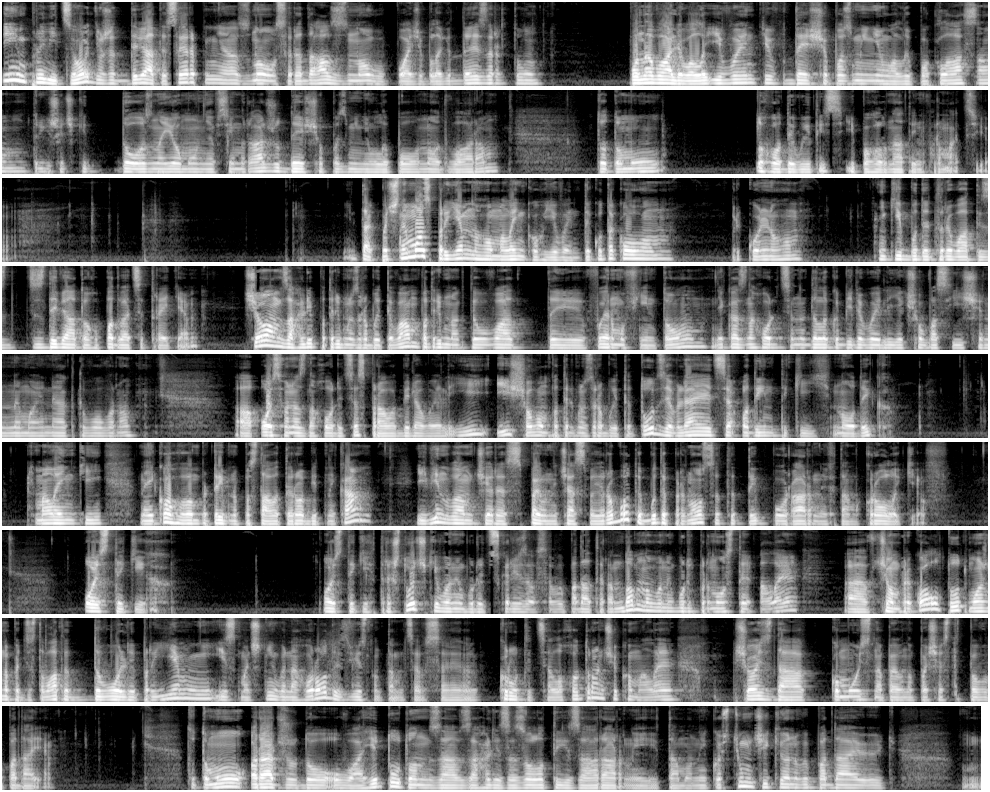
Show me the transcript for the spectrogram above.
Всім привіт! Сьогодні вже 9 серпня, знову середа, знову патч Black Desert. Понавалювали івентів, дещо позмінювали по класам, трішечки до ознайомлення всім раджу, дещо позмінювали по нодварам. То тому того дивитись і поглинати інформацію. І так, почнемо з приємного маленького івентику такого прикольного який буде тривати з- з 9 по 23. Що вам взагалі потрібно зробити? Вам потрібно активувати ферму Фінто, яка знаходиться недалеко біля Велі, якщо у вас її ще немає не активовано. Ось вона знаходиться справа біля Велі. І що вам потрібно зробити? Тут з'являється один такий нодик маленький, на якого вам потрібно поставити робітника, і він вам через певний час своєї роботи буде приносити типу рарних там кроликів. Ось таких. Ось таких три штучки. Вони будуть, скоріш за все, випадати рандомно, вони будуть приносити, але е, в чому прикол? Тут можна подіставати доволі приємні і смачні винагороди. Звісно, там це все крутиться лохотрончиком, але щось да комусь, напевно, пощастить повипадає. То тому раджу до уваги. Тут он за взагалі за золотий, за рарний, там он і костюмчики он випадають.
